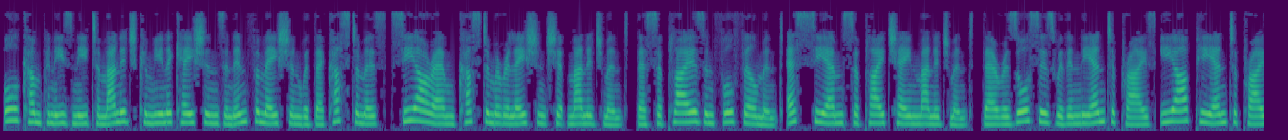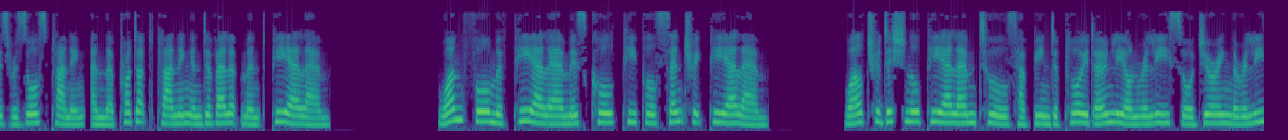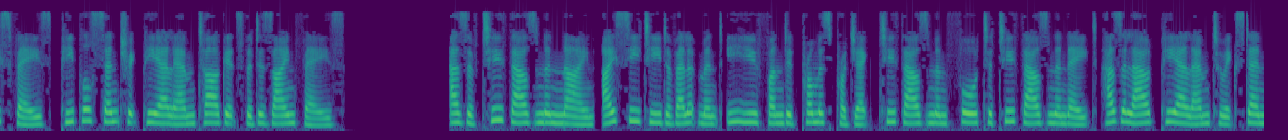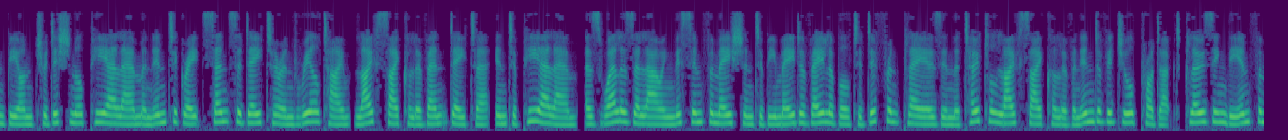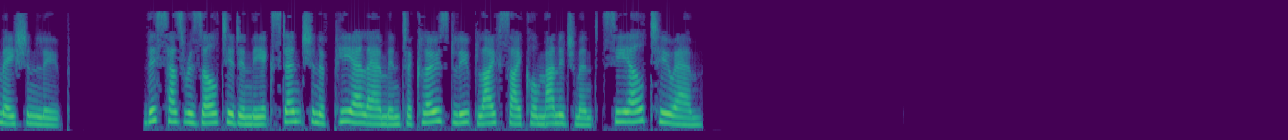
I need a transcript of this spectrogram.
All companies need to manage communications and information with their customers CRM customer relationship management, their suppliers and fulfillment SCM supply chain management, their resources within the enterprise ERP enterprise resource planning and their product planning and development PLM. One form of PLM is called people-centric PLM. While traditional PLM tools have been deployed only on release or during the release phase, people-centric PLM targets the design phase. As of 2009, ICT Development EU-funded Promise Project 2004 to 2008 has allowed PLM to extend beyond traditional PLM and integrate sensor data and real-time lifecycle event data into PLM, as well as allowing this information to be made available to different players in the total lifecycle of an individual product closing the information loop. This has resulted in the extension of PLM into closed-loop lifecycle management CL2M.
